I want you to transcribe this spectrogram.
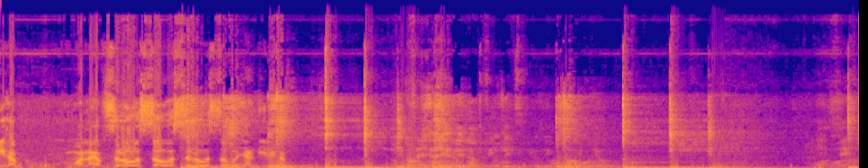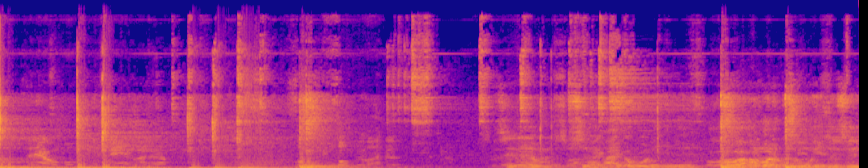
ดีครับมอนอะไรครับสโลโซสโลโซอย่างดีเลยครับมีคนใช้ไหมครับที่ที่ที่เป่าเยอะเสียแล้วเสียหลายกับวนนี่เลยเพราะว่าข้างบนเป็นวนซื่อ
